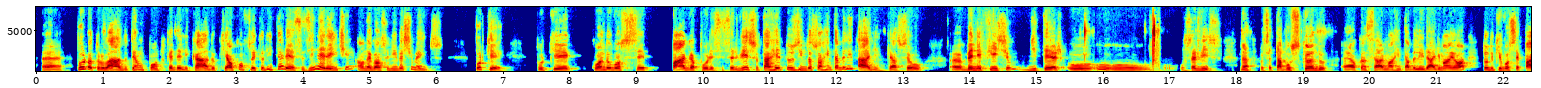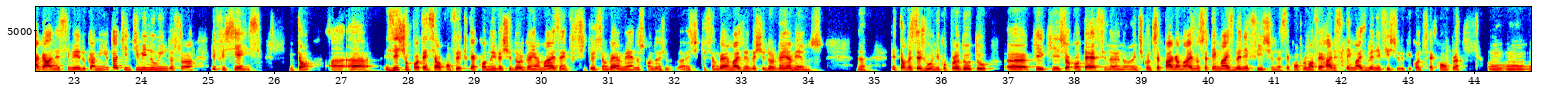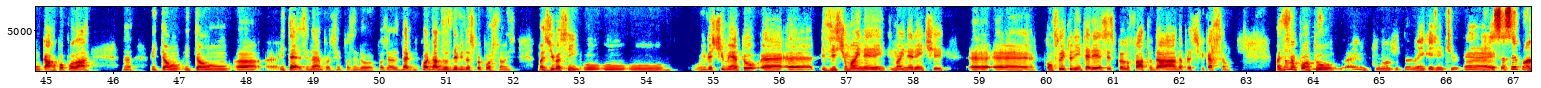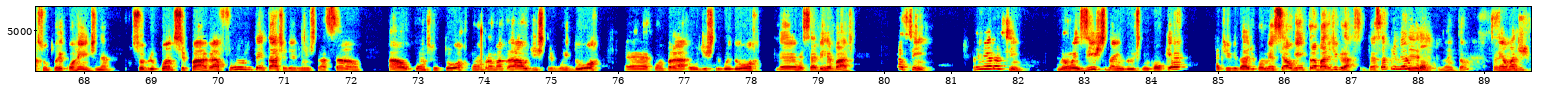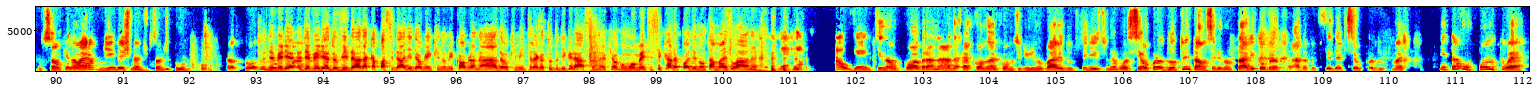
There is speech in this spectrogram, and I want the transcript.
É, por outro lado, tem um ponto que é delicado, que é o conflito de interesses inerente ao negócio de investimentos. Por quê? Porque quando você paga por esse serviço está reduzindo a sua rentabilidade, que é o seu uh, benefício de ter o, o, o, o serviço. Né? Você está buscando é, alcançar uma rentabilidade maior, tudo que você pagar nesse meio do caminho está te diminuindo a sua eficiência. Então, existe um potencial conflito que é quando o investidor ganha mais, a instituição ganha menos, quando a instituição ganha mais, o investidor ganha menos. Né? E talvez seja o único produto uh, que, que isso acontece. Né? Normalmente, quando você paga mais, você tem mais benefício. Né? Você compra uma Ferrari, você tem mais benefício do que quando você compra um, um, um carro popular. Né? Então, então uh, em tese, né? Assim, fazendo, fazendo, guardadas as devidas proporções. Mas digo assim, o, o, o, o investimento, é, é, existe uma inerente, uma inerente é, é conflito de interesses pelo fato da, da precificação. Mas isso é um ponto... Tem um ponto também que a gente... É, esse é sempre um assunto recorrente, né? Sobre o quanto se paga. Ah, fundo tem taxa de administração. Ah, o construtor compra uma... Ah, o distribuidor é, compra, o distribuidor é, recebe rebate. Assim, primeiro assim, não existe na indústria, em qualquer atividade comercial, alguém que trabalhe de graça. Então, esse é o primeiro Isso. ponto. Né? Então, tem uma discussão que não é de investimento, discussão de tudo. Então, todo eu, deveria, eu deveria duvidar da capacidade de alguém que não me cobra nada ou que me entrega tudo de graça, né? Que em algum momento esse cara pode não estar tá mais lá, né? É, Alguém que não cobra nada é como, é como se diz no Vale do Silício, né? Você é o produto, então. Se ele não está lhe cobrando nada, você deve ser o produto. Mas então o ponto é,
